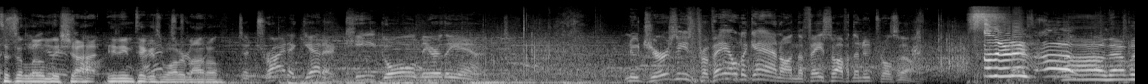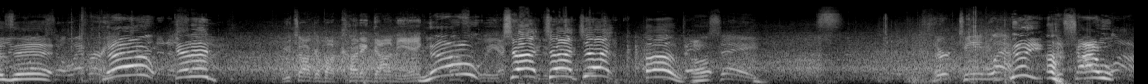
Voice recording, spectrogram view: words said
Such a lonely shot. He didn't even take his water bottle. To try to get a key goal near the end. New Jersey's prevailed again on the face-off in the neutral zone. Oh, there it is! Oh! Oh, that was it. No! turned it Get in! You talk about cutting down the angle. No! Perfectly Shot! executed. Shot! Shot! Oh! Big Oh. save. 13 left. No, Blocked. my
